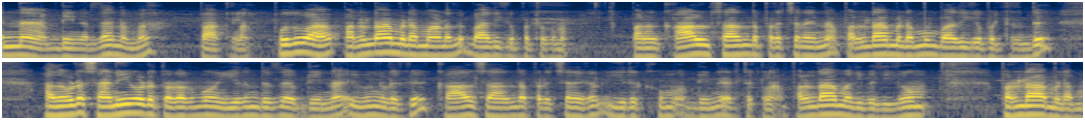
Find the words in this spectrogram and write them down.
என்ன அப்படிங்கிறத நம்ம பார்க்கலாம். பொதுவாக பன்னெண்டாம் இடமானது பாதிக்கப்பட்டிருக்கணும். பணம் கால் சார்ந்த பிரச்சனைனா பன்னெண்டாம் இடமும் பாதிக்கப்பட்டிருந்து அதோட சனியோட தொடர்பும் இருந்தது அப்படின்னா இவங்களுக்கு கால் சார்ந்த பிரச்சனைகள் இருக்கும் அப்படின்னு எடுத்துக்கலாம். பன்னெண்டாம் அதிபதியும் பன்னெண்டாம் இடம்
